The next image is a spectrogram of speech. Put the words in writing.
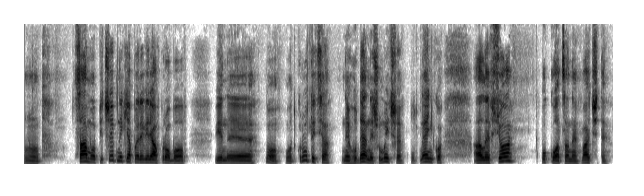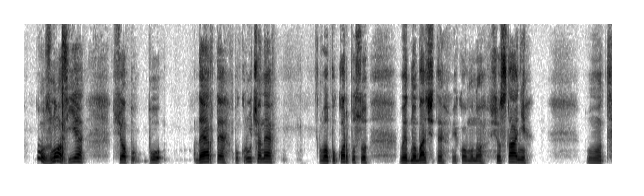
От. Сам підшипник я перевіряв, пробував. Він е, ну, от, крутиться, не гуде, не шумить ще плотненько. Але все покоцане, бачите? Ну, знос є, все по- подерте, покручене. О, по корпусу. Видно, бачите, в якому воно все стані. От.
